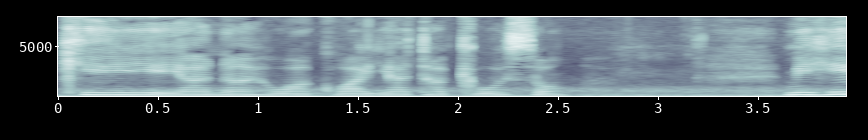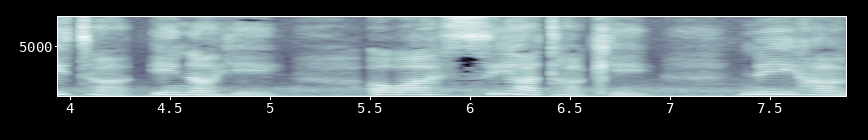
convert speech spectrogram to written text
ki yana wa kwa yata kuso mihita inahi oa siataki. Niha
